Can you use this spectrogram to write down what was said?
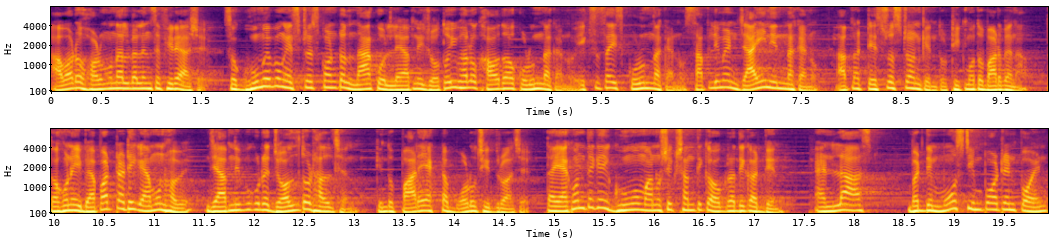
আবারও হরমোনাল ব্যালেন্সে ফিরে আসে। সো ঘুম এবং স্ট্রেস কন্ট্রোল না করলে আপনি যতই ভালো খাওয়া দাওয়া করুন না কেন এক্সারসাইজ করুন না কেন সাপ্লিমেন্ট যাই নিন না কেন, আপনার টেস্টোস্টন কিন্তু ঠিকমতো বাড়বে না। তখন এই ব্যাপারটা ঠিক এমন হবে যে আপনি পুকুরে জল তো ঢালছেন, কিন্তু পাড়ে একটা বড় ছিদ্র আছে। তাই এখন থেকেই ঘুম ও মানসিক শান্তিকে অগ্রাধিকার দিন। And last but the most important point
